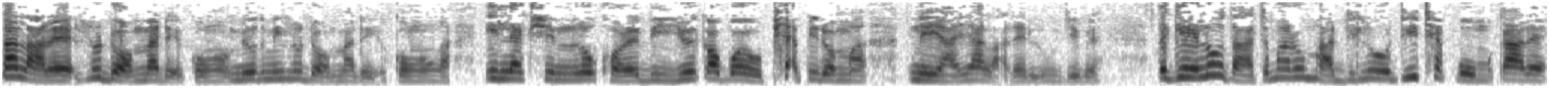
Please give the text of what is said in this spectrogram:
တက်လာတဲ့ လွှတ်တော်အမတ်တွေအကုန်လုံး အမျိုးသမီးလွှတ်တော်အမတ်တွေ အကုန်လုံးက election လို့ခေါ်တဲ့ဒီရွေးကောက်ပွဲကိုဖျက်ပြီးတော့မှ နေရာရလာတဲ့လူကြီးပဲ တကယ်လို့သာ ကျမတို့မှာ ဒီလို ဒီထက်ပိုမကတဲ့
